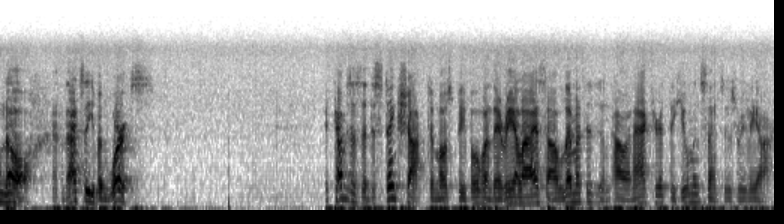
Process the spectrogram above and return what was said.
no. That's even worse. It comes as a distinct shock to most people when they realize how limited and how inaccurate the human senses really are.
